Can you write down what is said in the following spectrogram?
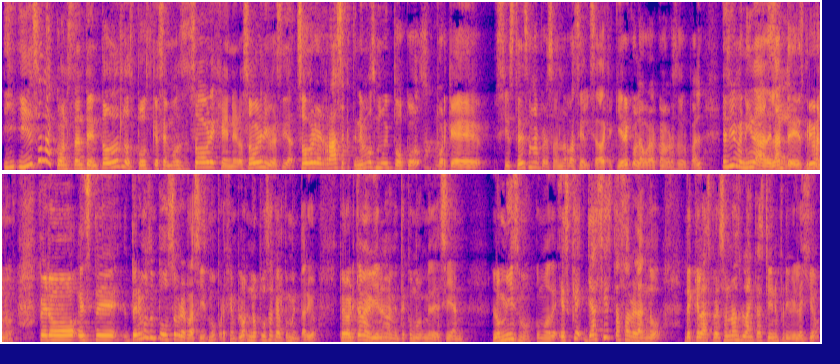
Y, y es una constante en todos los posts que hacemos sobre género, sobre diversidad, sobre raza, que tenemos muy pocos, Ajá. porque si usted es una persona racializada que quiere colaborar con Abrazo Grupal, es bienvenida, adelante, Sí. escríbanos. Pero este, tenemos un post sobre racismo, por ejemplo, no puse acá el comentario, pero ahorita me viene a la mente como me decían. Lo mismo, como de, es que ya si estás hablando de que las personas blancas tienen privilegio,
